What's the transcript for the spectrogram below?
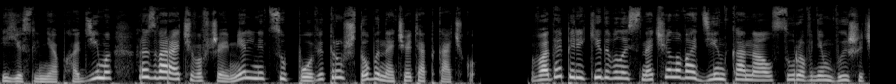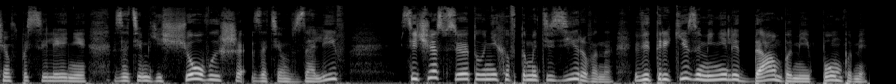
и, если необходимо, разворачивавшая мельницу по ветру, чтобы начать откачку. Вода перекидывалась сначала в один канал с уровнем выше, чем в поселении, затем еще выше, затем в залив. Сейчас все это у них автоматизировано, ветряки заменили дамбами и помпами,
